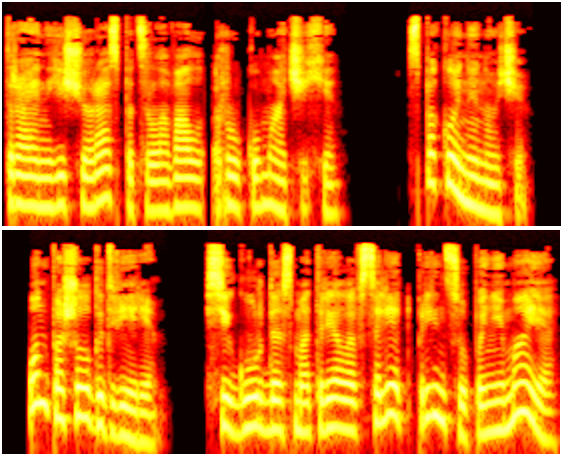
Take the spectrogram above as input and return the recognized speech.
Трайн еще раз поцеловал руку мачехи. Спокойной ночи. Он пошел к двери. Сигурда смотрела вслед принцу, понимая,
